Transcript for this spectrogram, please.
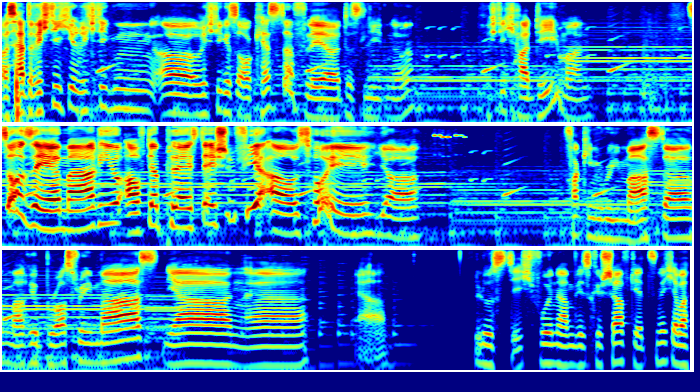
Es hat richtig, richtigen, äh, richtiges Orchesterflair, das Lied, ne? Richtig HD, Mann. So sehe Mario auf der Playstation 4 aus. Hui, ja fucking Remaster, Mario Bros. Remaster. Ja, na. Lustig. Vorhin haben wir es geschafft, jetzt nicht. Aber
